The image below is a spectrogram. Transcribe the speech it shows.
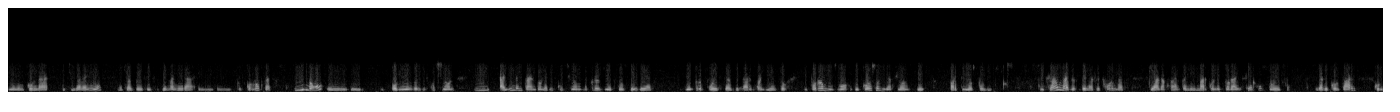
tienen con la ciudadanía, muchas veces de manera eh, pues corrupta, y no poniendo en discusión y alimentando la discusión de proyectos, de ideas, de propuestas de largo aliento y por lo mismo de consolidación de partidos políticos. Quizá una de las reformas que haga falta en el marco electoral sea justo esa, la de contar con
